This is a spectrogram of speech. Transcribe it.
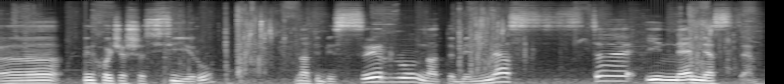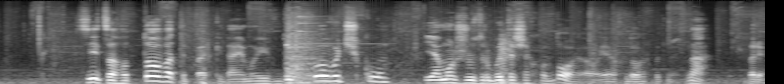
Е, він хоче ще сіру. На тобі сиру, на тобі м'ясце і не м'ясце. Свіца готова, тепер кидаємо її в духовочку. Я можу зробити ще хот-дог, але я хот-дог робити. На, бери.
